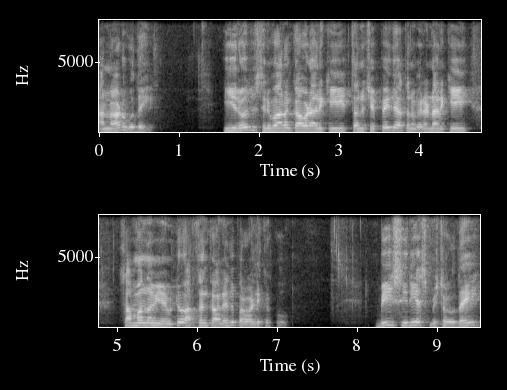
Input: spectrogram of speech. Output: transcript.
అన్నాడు ఉదయ్. ఈరోజు శనివారం కావడానికి తను చెప్పేది అతను వినడానికి సంబంధం ఏమిటో అర్థం కాలేదు ప్రవళికకు. Be serious mister Uday.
